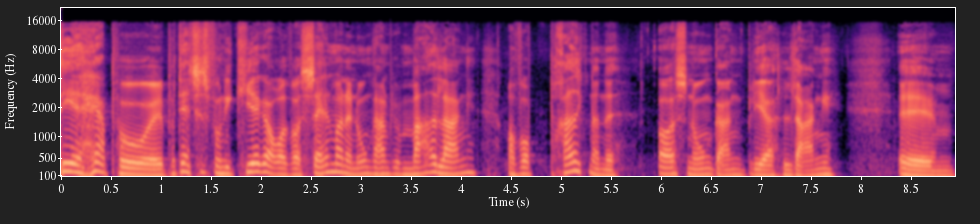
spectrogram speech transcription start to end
det er her på, øh, på det her tidspunkt i kirkeåret, hvor salmerne nogle gange bliver meget lange, og hvor prædiknerne også nogle gange bliver lange. Øhm,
